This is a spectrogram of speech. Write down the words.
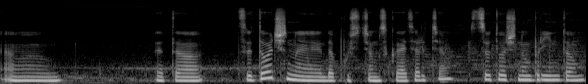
Э, это цветочные, допустим, скатерти с цветочным принтом,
